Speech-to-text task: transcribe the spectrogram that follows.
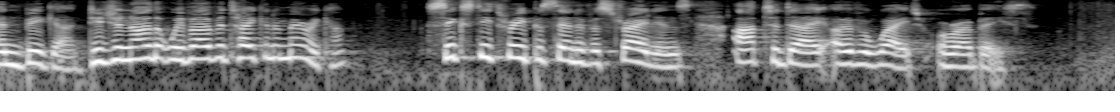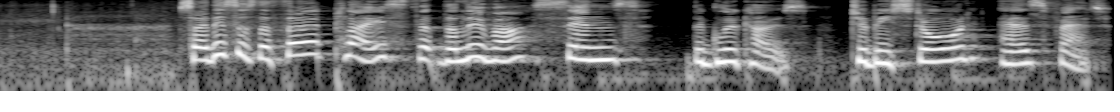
and bigger. Did you know that we've overtaken America? 63% of Australians are today overweight or obese. So, this is the third place that the liver sends the glucose to be stored as fat.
